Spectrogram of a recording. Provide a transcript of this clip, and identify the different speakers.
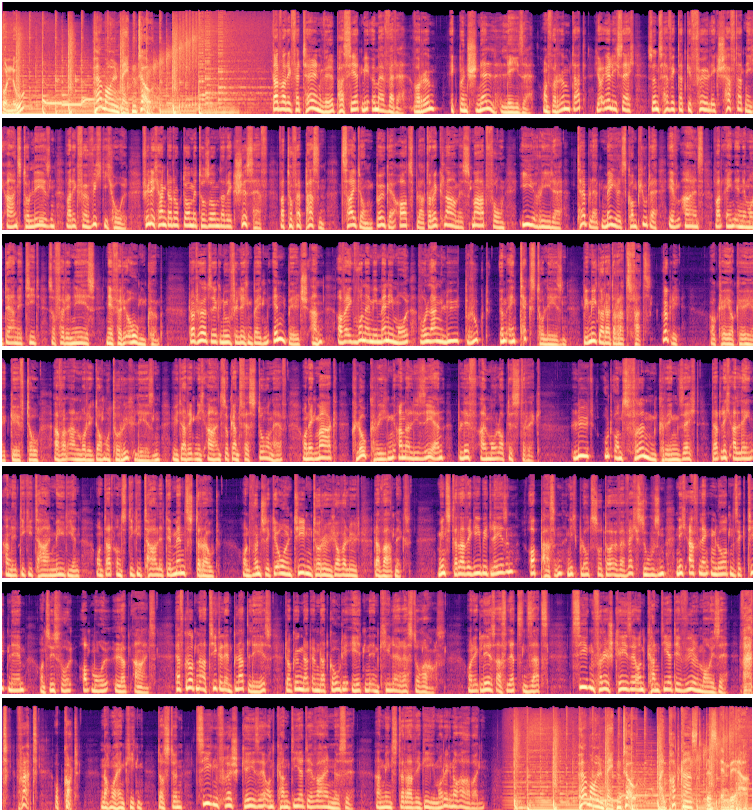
Speaker 1: Und nu? Hör mollen beten Toe.
Speaker 2: Das, was ich vertellen will, passiert mir immer wieder. Warum? Ich bin schnell lese. Und warum dat? Ja, ehrlich sag, sonst hab ich dat Gefühl, ich schaff dat nicht eins zu lesen, was ich für wichtig hol. Vielleicht hangt dat auch damit zusammen, dass ich Schiss hab, wat zu verpassen. Zeitung, Bücher, Ortsblatt, Reklame, Smartphone, E-Reader, Tablet, Mails, Computer, eben eins, wat ein in de moderne Tiet so für de Nees, ne für de Augen kümp. Dat hört sich nu vielleicht ein bisschen inbilsch an, aber ich wundere mich manchmal, wo lang Lüd brugt, um ein Text zu lesen. Bei mir geht das ratzfatz. Wirklich. Okay, okay, ich geb to, aber an muss ich doch mal zurücklesen, wie dat ich nicht eins so ganz verstoren hef. Und ich mag klug kriegen, analysieren, bliff einmal ob de Streck. Lüd ut uns Frünnen kriegen, secht, dat liegt allein an de digitalen Medien und dat uns digitale Demenz traut. Und wünsch ich die ollen Tiden zurück, aber Lüd, da wart nix. Min Strategie mit lesen, oppassen, nicht bloß so da über wegsusen, nicht aflenken loten, sich Tit nehmen und süß wohl, obmol löbt eins. Hef groten Artikel in Blatt les, da ging dat um dat gute Eten in Kieler Restaurants. Und ich les als letzten Satz, Ziegenfrischkäse und kandierte Wühlmäuse. Wat, wat? Oh Gott. Nochmal hinkicken. Das dünn Ziegenfrischkäse und kandierte Walnüsse. An min Strategie muss ich noch arbeiten.
Speaker 1: Hör mollen beten Toe. Ein Podcast des NDR.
